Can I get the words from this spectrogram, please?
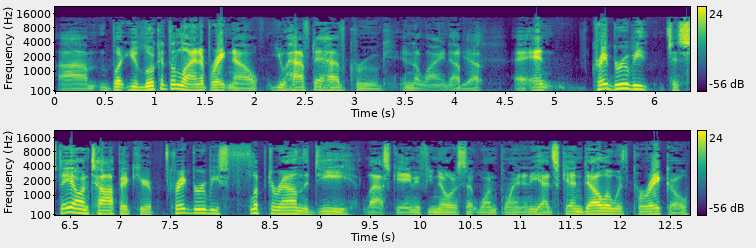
Um, but you look at the lineup right now. You have to have Krug in the lineup. Yep. And Craig Berube, to stay on topic here, Craig Berube's flipped around the D last game, if you notice at one point, and he had Scandella with Parayko.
